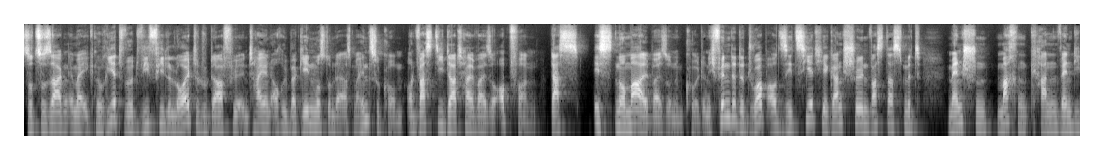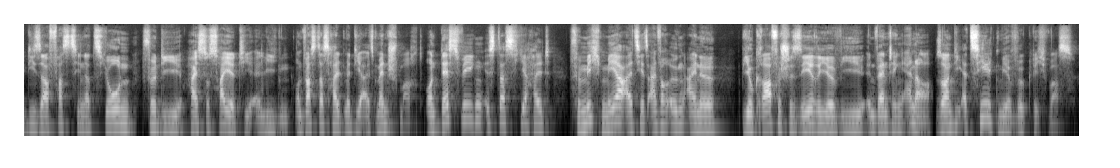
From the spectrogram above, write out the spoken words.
sozusagen immer ignoriert wird, wie viele Leute du dafür in Teilen auch übergehen musst, um da erstmal hinzukommen. Und was die da teilweise opfern, das ist normal bei so einem Kult. Und ich finde, The Dropout seziert hier ganz schön, was das mit Menschen machen kann, wenn die dieser Faszination für die High Society erliegen. Und was das halt mit dir als Mensch macht. Und deswegen ist das hier halt für mich mehr als jetzt einfach irgendeine biografische Serie wie Inventing Anna, sondern die erzählt mir wirklich was.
